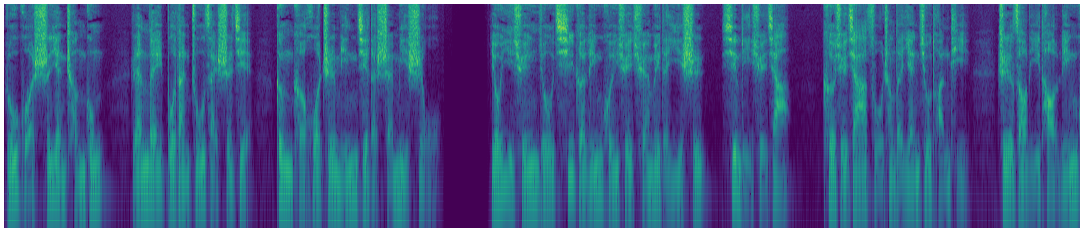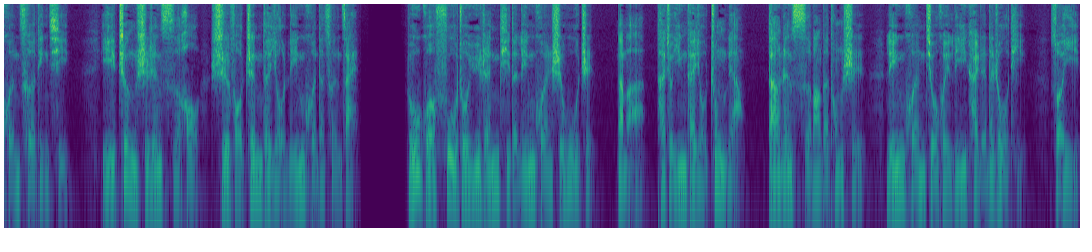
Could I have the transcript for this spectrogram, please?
如果实验成功，人类不但主宰世界，更可获知冥界的神秘事物。有一群由七个灵魂学权威的医师、心理学家、科学家组成的研究团体，制造了一套灵魂测定器，以证实人死后是否真的有灵魂的存在。如果附着于人体的灵魂是物质，那么它就应该有重量。当人死亡的同时，灵魂就会离开人的肉体，所以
